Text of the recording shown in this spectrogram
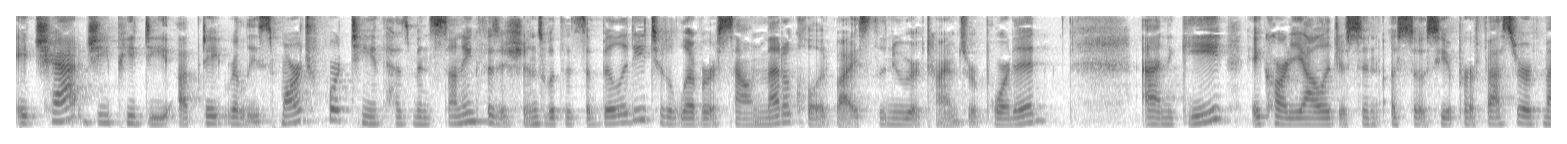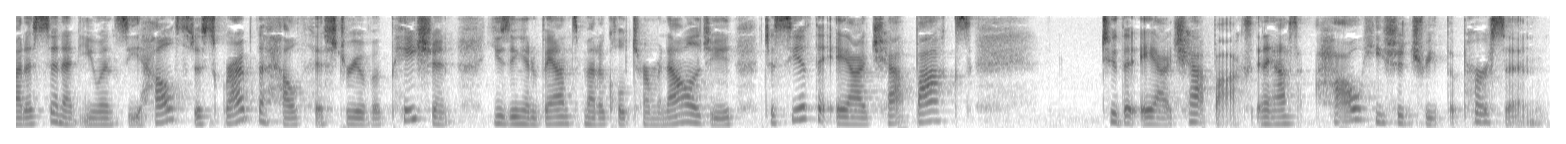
a Chat GPT update released March 14th has been stunning physicians with its ability to deliver sound medical advice, the New York Times reported. Anil Gehi, a cardiologist and associate professor of medicine at UNC Health, described the health history of a patient using advanced medical terminology to see if the AI chat box to the AI chat box and asked how he should treat the person.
